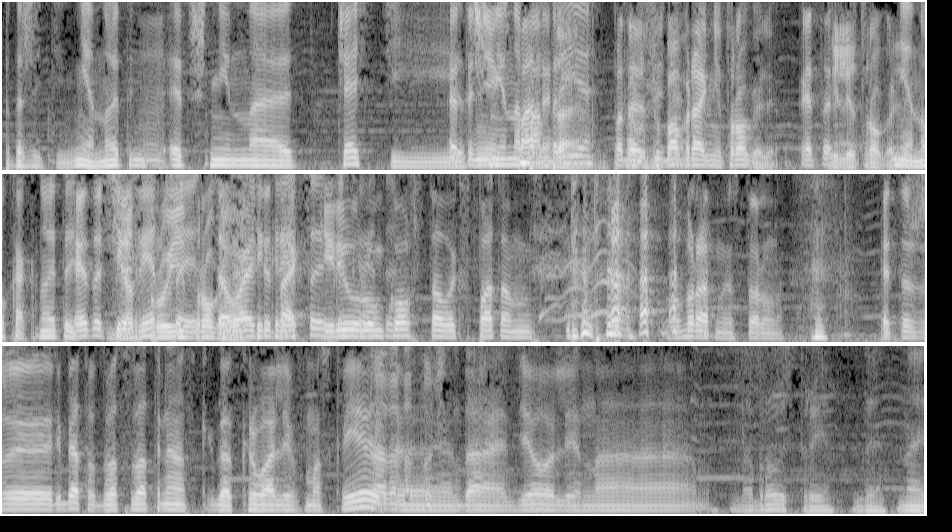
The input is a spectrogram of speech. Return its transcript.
подождите, не, ну это, М. это ж не на части, Это не на бобре. Да. Подождите. бобра не трогали. Это- Или трогали. Не, ну как, ну это, Это секреция- струи трогали. Давайте так, Кирилл. Рунков стал экспатом в обратную сторону. Это же ребята в 22.13, когда открывали в Москве, Да-да-да, э, точно, да, делали на... Бобровая струя, да. На,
